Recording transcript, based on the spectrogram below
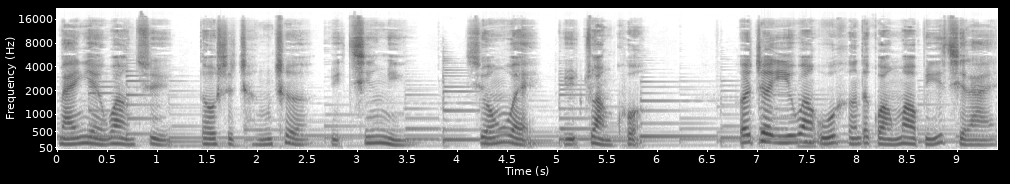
满眼望去都是澄澈与清明，雄伟与壮阔。和这一望无垠的广袤比起来，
